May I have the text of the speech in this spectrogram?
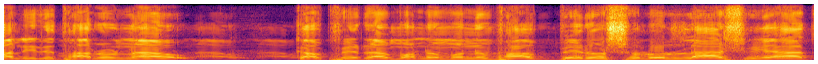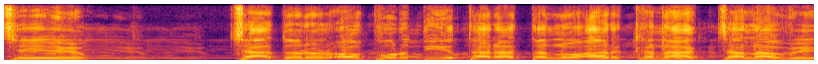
আলীর ধারণাও কাফেরা মনে মনে ভাববে রসুল্লাহ শুয়ে আছে। চাদরের অপর দিয়ে তারা তালোয়ার খানাক চালাবে।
